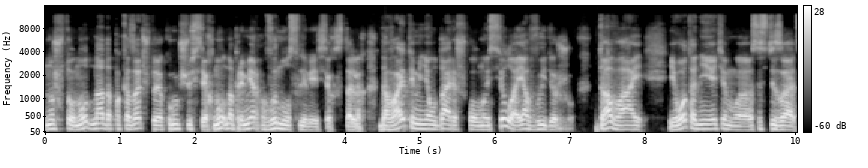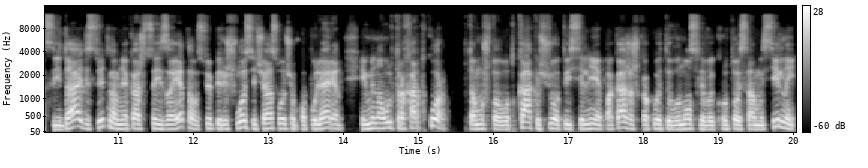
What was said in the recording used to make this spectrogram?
ну что, ну, надо показать, что я круче всех. Ну, например, выносливее всех остальных. Давай ты меня ударишь в полную силу, а я выдержу. Давай. И вот они этим э, состязаются. И да, действительно, мне кажется, из-за этого все перешло. Сейчас очень популярен именно ультра хардкор потому что вот как еще ты сильнее покажешь, какой ты выносливый, крутой, самый сильный,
